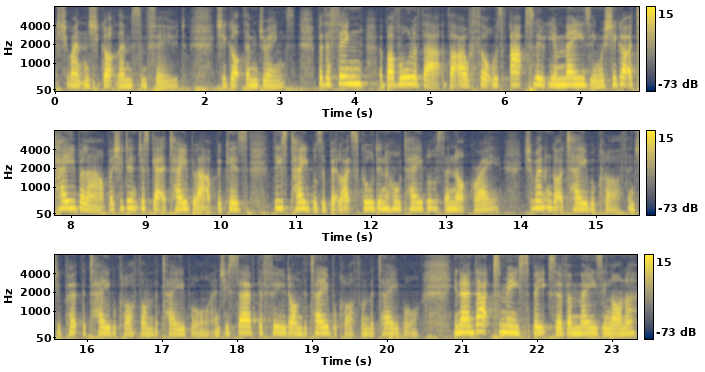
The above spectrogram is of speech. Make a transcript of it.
She went and she got them some food. She got them drinks. But the thing above all of that that I thought was absolutely amazing was she got a table out, but she didn't just get a table out because these tables are a bit like school dinner hall tables. They're not great. She went and got a tablecloth and she put the tablecloth on the table and she served the food on the tablecloth on the table. You know, and that to me speaks of amazing honor.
